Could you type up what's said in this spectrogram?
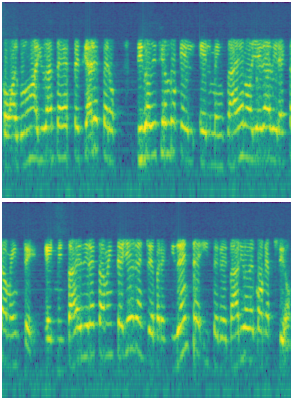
con algunos ayudantes especiales, pero sigo diciendo que el, mensaje no llega directamente. El mensaje directamente llega entre presidente y secretario de corrección.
